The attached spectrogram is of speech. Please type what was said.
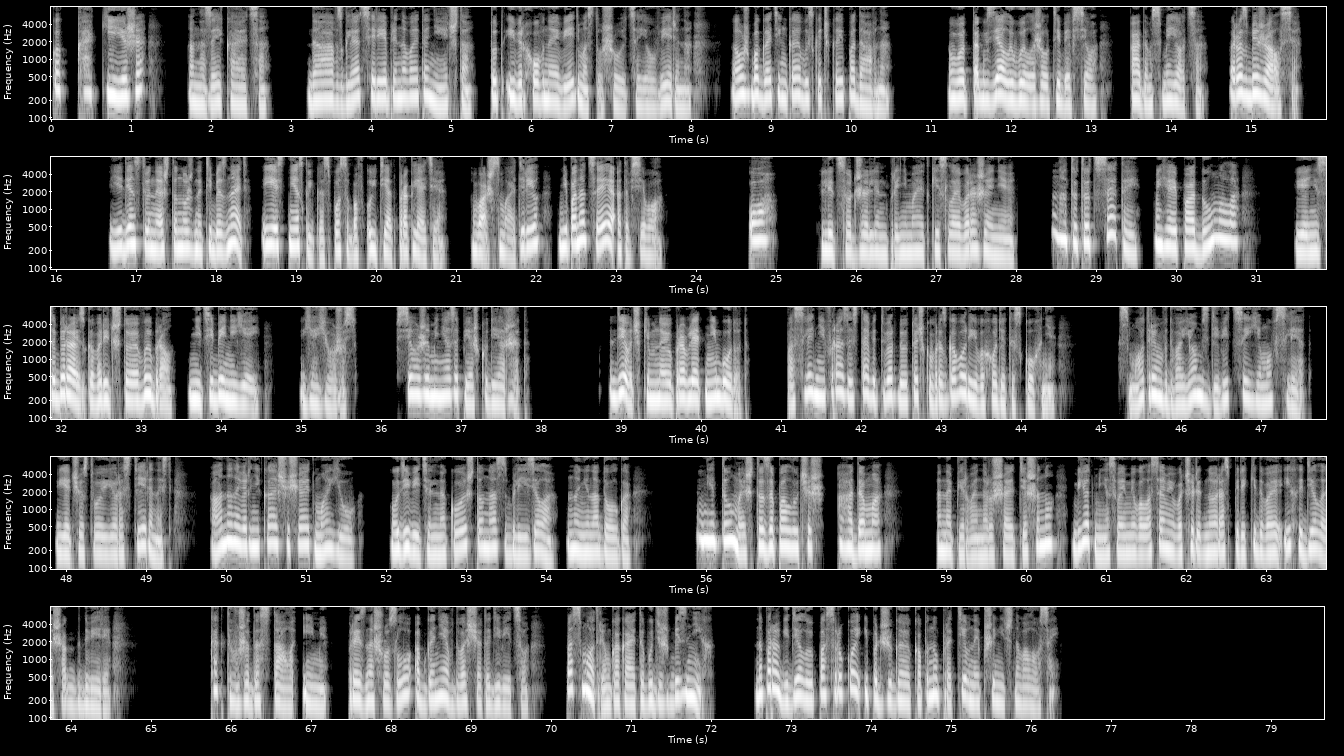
«Как какие же?» — она заикается. Да, взгляд Серебряного — это нечто. Тут и верховная ведьма стушуется, я уверена. А уж богатенькая выскочка и подавно. Вот так взял и выложил тебе все. Адам смеется. Разбежался. Единственное, что нужно тебе знать, есть несколько способов уйти от проклятия. Ваш с матерью не панацея ото всего. О! Лицо Джеллин принимает кислое выражение. Но ты тут с этой, я и подумала... Я не собираюсь говорить, что я выбрал, ни тебе, ни ей. Я ёжусь. Все же меня за пешку держит. Девочки мной управлять не будут. Последней фразой ставит твердую точку в разговоре и выходит из кухни. Смотрим вдвоем с девицей ему вслед. Я чувствую ее растерянность, а она наверняка ощущает мою. Удивительно, кое-что нас сблизило, но ненадолго. «Не думай, что заполучишь Адама», она первая нарушает тишину, бьет меня своими волосами в очередной раз, перекидывая их и делая шаг к двери. «Как ты уже достала ими?» — произношу зло, обгоняя в два счета девицу. «Посмотрим, какая ты будешь без них». На пороге делаю пас рукой и поджигаю копну противной пшенично-волосой.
